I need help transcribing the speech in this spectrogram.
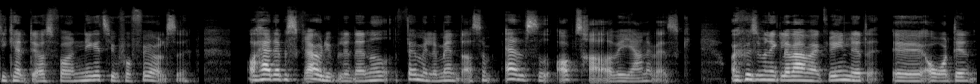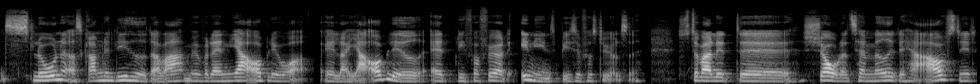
de kaldte det også for negativ forførelse. Og her der beskrev de blandt andet fem elementer, som altid optræder ved hjernevask. Og jeg kunne simpelthen ikke lade være med at grine lidt øh, over den slående og skræmmende lighed, der var med, hvordan jeg oplever, eller jeg oplevede at blive forført ind i en spiseforstyrrelse. Jeg synes, det var lidt øh, sjovt at tage med i det her afsnit.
